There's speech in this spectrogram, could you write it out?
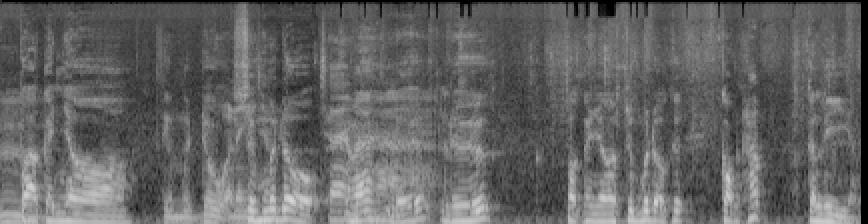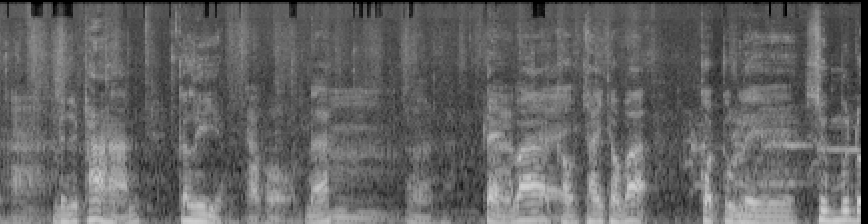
อืมปากญอซึมโดอะไรซึมโดใช่ใช่ไหมาหรือหรือ ปากญอซึมโดคือกองทัพกะเหรี่ยง อ่า หรือทหารกะเหรี่ยงครับผมนะอืม เออแต่ว่าใช่ เขาใช้คำว่ากอตุเลซึมโด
